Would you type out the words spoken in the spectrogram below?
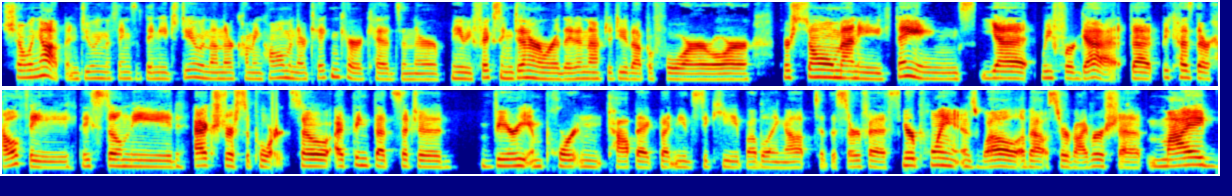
showing up and doing the things that they need to do and then they're coming home and they're taking care of kids and they're maybe fixing dinner where they didn't have to do that before or there's so many things yet we forget that because they're healthy they still need extra support. So i think that's such a very important topic that needs to keep bubbling up to the surface. Your point as well about survivorship. My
